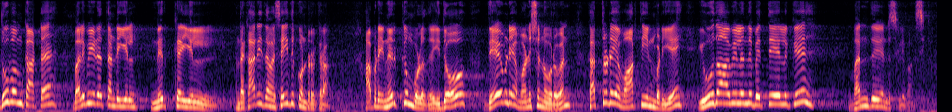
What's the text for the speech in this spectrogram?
தூபம் காட்ட பலிபீட தண்டையில் நிற்கையில். அந்த காரியத்தை அவன் செய்து கொண்டிருக்கிறான். அப்படி நிற்கும் பொழுது இதோ தேவனுடைய மனுஷன் ஒருவன் கர்த்தருடைய வார்த்தையின்படியே யூதாவிலிருந்து பெத்தேலுக்கு வந்து என்று சொல்லி வாசிக்கிறோம்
